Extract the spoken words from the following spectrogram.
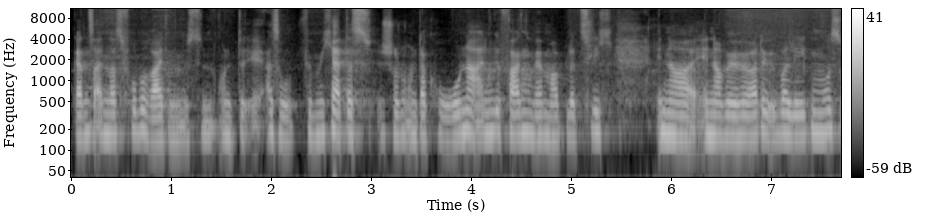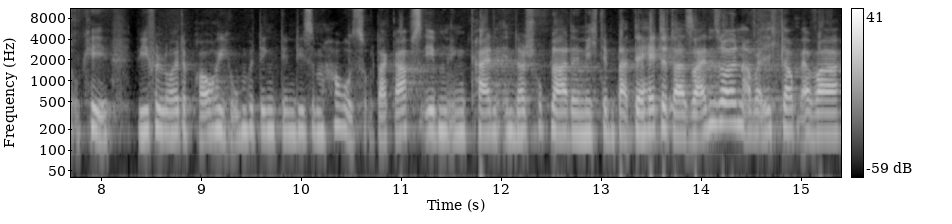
ganz anders vorbereiten müssen. Und äh, also für mich hat das schon unter Corona angefangen, wenn man plötzlich in einer, in einer Behörde überlegen muss, okay, wie viele Leute brauche ich unbedingt in diesem Haus? Und da gab es eben in, kein, in der Schublade nicht den Platz, der hätte da sein sollen, aber ich glaube, er war,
